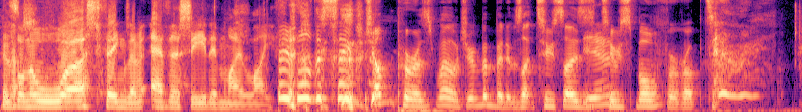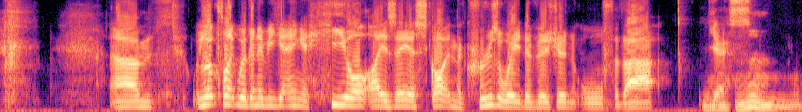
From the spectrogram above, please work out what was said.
it's one of the worst things I've ever seen in my life. they wore the same jumper as well. Do you remember? It was like two sizes Yeah. too small for Rob Terry. Um, it looks like we're going to be getting a heel Isaiah Scott in the cruiserweight division. All for that. Yes. Mhm.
